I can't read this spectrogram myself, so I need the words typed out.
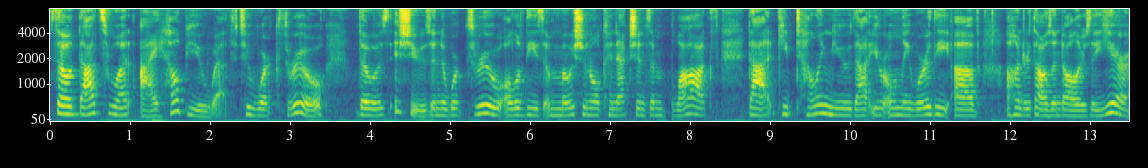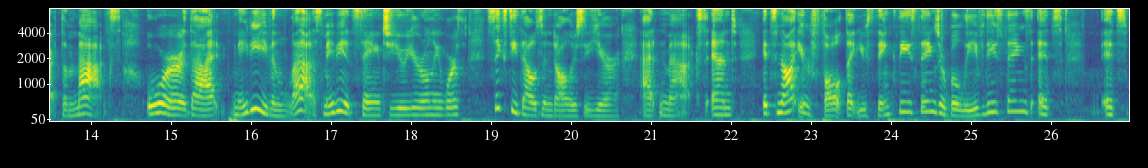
So that's what I help you with to work through those issues and to work through all of these emotional connections and blocks that keep telling you that you're only worthy of $100,000 a year at the max, or that maybe even less. Maybe it's saying to you you're only worth $60,000 a year at max. And it's not your fault that you think these things or believe these things. It's it's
